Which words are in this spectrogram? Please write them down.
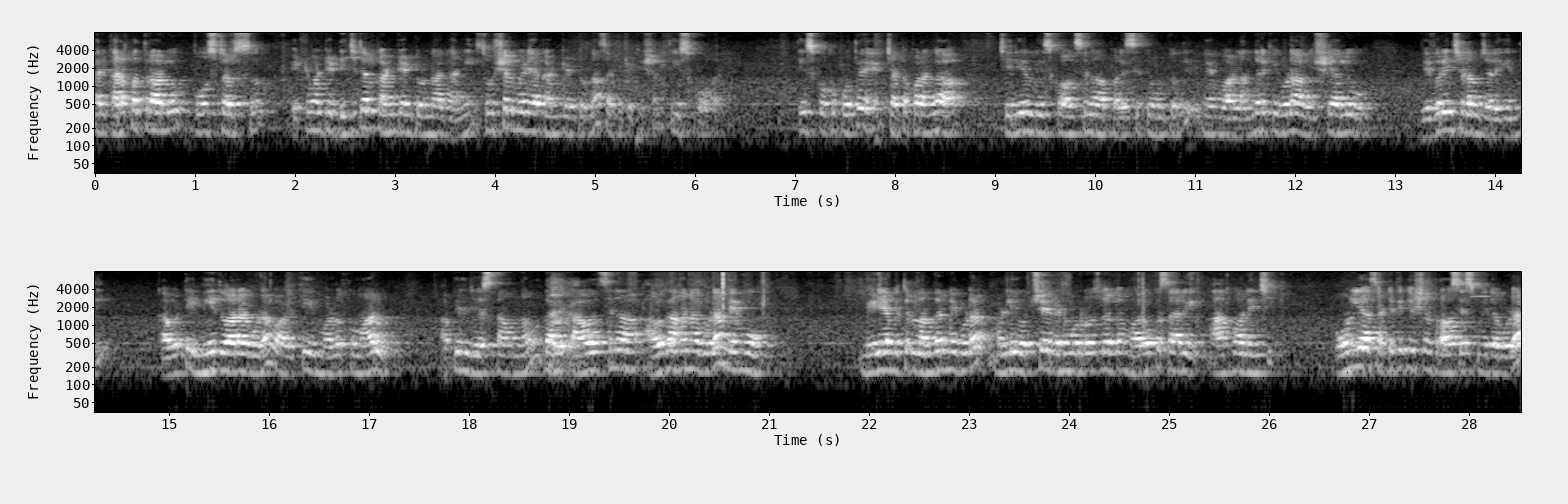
కానీ కరపత్రాలు పోస్టర్స్ ఎటువంటి డిజిటల్ కంటెంట్ ఉన్నా కానీ సోషల్ మీడియా కంటెంట్ ఉన్నా సర్టిఫికేషన్ తీసుకోవాలి. తీసుకోకపోతే చట్టపరంగా చర్యలు తీసుకోవాల్సిన పరిస్థితి ఉంటుంది. మేము వాళ్ళందరికీ కూడా ఆ విషయాలు వివరించడం జరిగింది. కాబట్టి మీ ద్వారా కూడా వాళ్ళకి మరొక మారు అప్పీల్ చేస్తూ ఉన్నాము. దానికి కావాల్సిన అవగాహన కూడా మేము మీడియా మిత్రులందరినీ కూడా మళ్ళీ వచ్చే రెండు మూడు రోజులలో మరొకసారి ఆహ్వానించి ఓన్లీ ఆ సర్టిఫికేషన్ ప్రాసెస్ మీద కూడా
